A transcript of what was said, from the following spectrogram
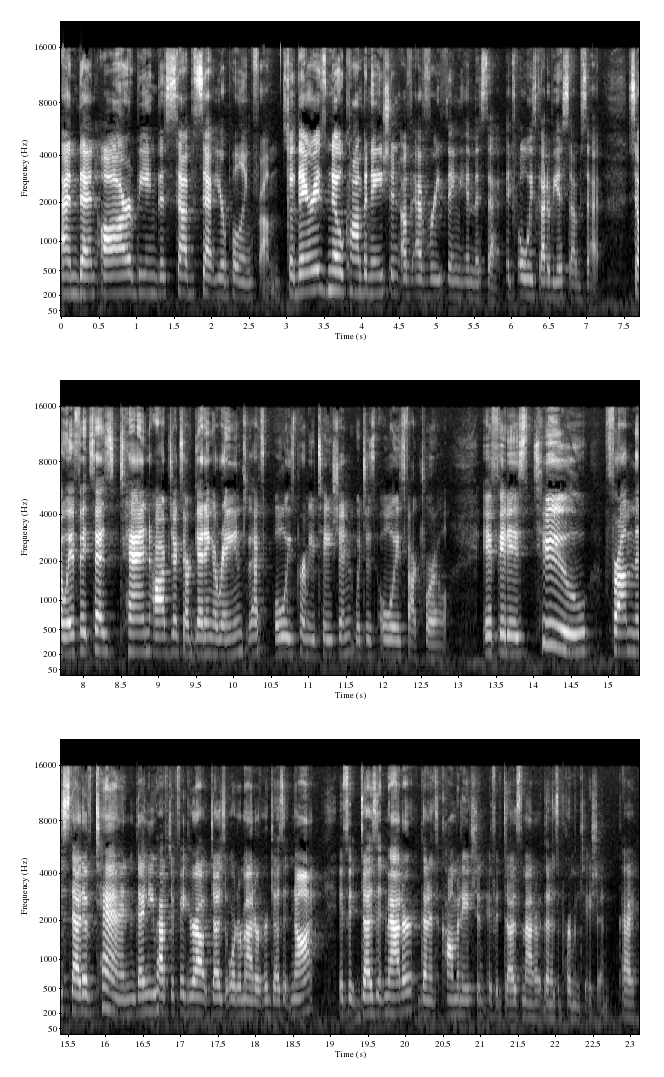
and then R being the subset you're pulling from. So there is no combination of everything in the set. It's always got to be a subset. So if it says 10 objects are getting arranged, that's always permutation, which is always factorial. If it is 2 from the set of 10, then you have to figure out does order matter or does it not. If it doesn't matter, then it's a combination. If it does matter, then it's a permutation, okay?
